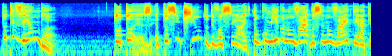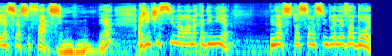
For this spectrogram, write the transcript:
tô te vendo. Tô, tô, eu tô sentindo de você, ó. Então comigo não vai, você não vai ter aquele acesso fácil, uhum. né? A gente ensina lá na academia na situação assim do elevador.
